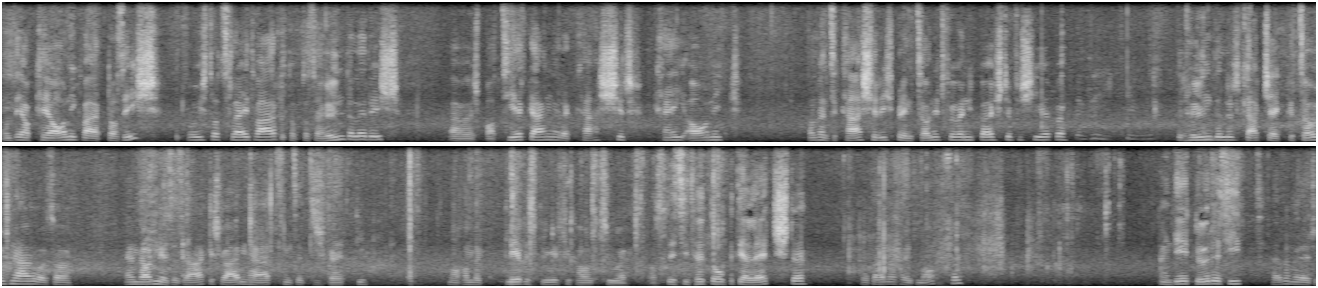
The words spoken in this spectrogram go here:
Und ich habe keine Ahnung, wer das ist, der uns das Leid werft. Ob das ein Hündler ist, ein Spaziergänger, ein Cacher, keine Ahnung. Und wenn es ein Cacher ist, bringt es auch nicht viel, wenn ich die Posten verschiebe. Der Hündler, der checkt es auch schnell. Also, wir halt sagen, schweren Herzens, jetzt ist fertig machen wir die Liebesprüfung halt zu. Also das sind heute oben die letzten, die das noch machen können. Wenn ihr durch seid, Eben, wir haben die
